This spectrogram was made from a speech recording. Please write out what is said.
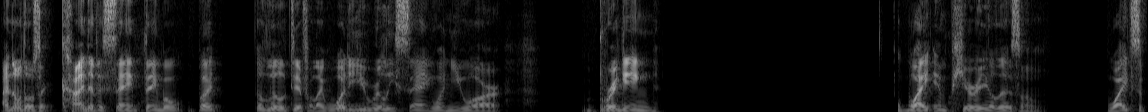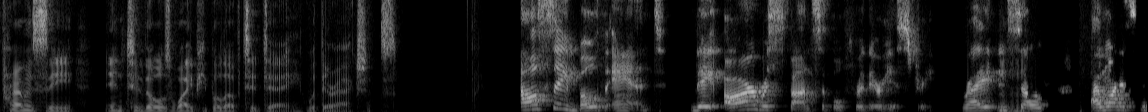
I know those are kind of the same thing, but but a little different. Like what are you really saying when you are bringing white imperialism, white supremacy into those white people of today with their actions? I'll say both and. They are responsible for their history, right? And mm-hmm. so I want us to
